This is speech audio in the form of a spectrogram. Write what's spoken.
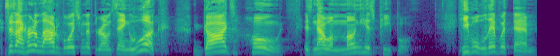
It says, I heard a loud voice from the throne saying, Look, God's home is now among his people. He will live with them,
